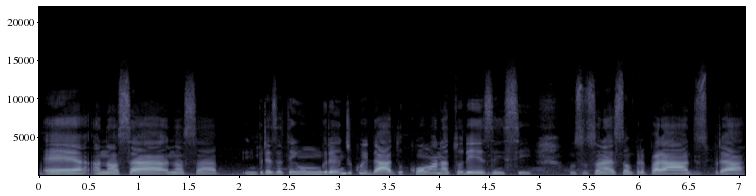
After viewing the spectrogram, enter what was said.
é, a nossa, a nossa empresa tem um grande cuidado com a natureza em si. Os funcionários estão preparados para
